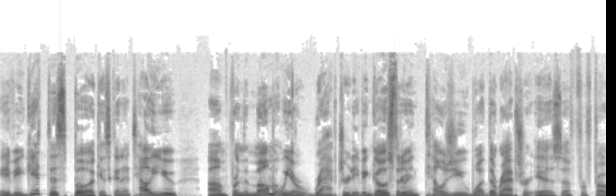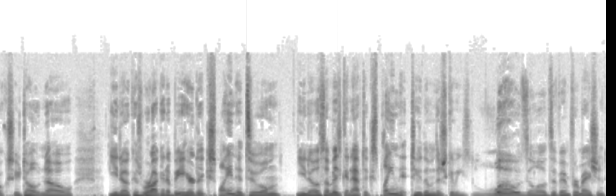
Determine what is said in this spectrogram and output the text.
And if you get this book, it's going to tell you um, from the moment we are raptured, it even goes through and tells you what the rapture is uh, for folks who don't know, you know, because we're not going to be here to explain it to them. You know, somebody's going to have to explain it to them. There's going to be loads and loads of information.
